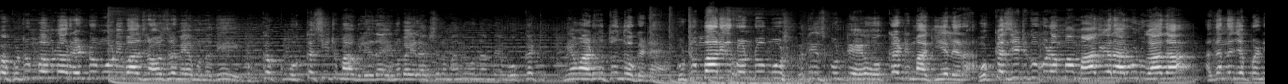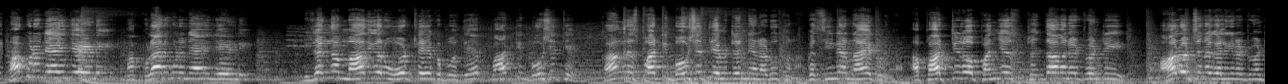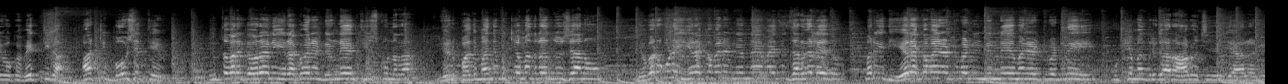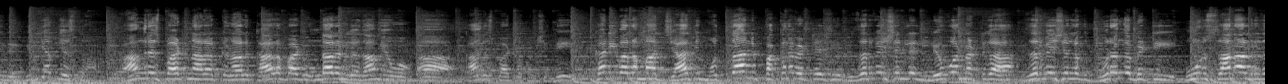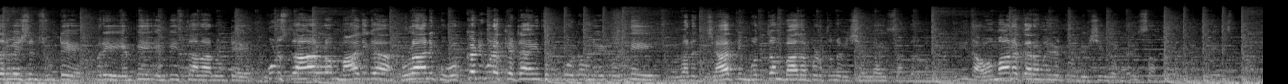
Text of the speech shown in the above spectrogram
ఒక కుటుంబంలో రెండు మూడు ఇవ్వాల్సిన అవసరం ఏమున్నది? ఒక్క ఒక్క సీటు మాకు లేదా? ఎనభై లక్షల మంది ఉన్నాం మేము. ఒక్కటి. మేము అడుగుతుంది ఒకటే. కుటుంబానికి రెండు మూడు తీసుకుంటే ఒక్కటి మాకు ఇయ్యలేరా? ఒక్క సీటుకు కూడా మా మాదిగల అర్హులు కాదా? అదన్నా చెప్పండి. మాకు కూడా న్యాయం చేయండి. మా కులానికి కూడా న్యాయం చేయండి. నిజంగా మాదిగలు ఓట్లు వేయకపోతే పార్టీ భవిష్యత్ ఏమిటి? కాంగ్రెస్ పార్టీ భవిష్యత్ ఏమిటని నేను అడుగుతున్నా. ఒక సీనియర్ నాయకుడుగా ఆ పార్టీలో పనిచేసి చేద్దామనేటువంటి ఆలోచన కలిగినటువంటి ఒక వ్యక్తిగా పార్టీ భవిష్యత్తు ఏమిటి? ఇంతవరకు ఎవరైనా ఈ రకమైన నిర్ణయం తీసుకున్నారా? నేను పది మంది ముఖ్యమంత్రులను చూశాను. ఎవరు కూడా ఈ రకమైన నిర్ణయం అయితే జరగలేదు. మరి ఇది ఏ రకమైనటువంటి నిర్ణయం అనేటువంటిది ముఖ్యమంత్రి గారు ఆలోచన చేయాలని నేను విజ్ఞప్తి చేస్తున్నాను. కాంగ్రెస్ పార్టీ నాలుగు నాలుగు కాళ్ళ పాటు ఉండాలని కదా మేము ఆ కాంగ్రెస్ పార్టీలోకి వచ్చింది. కానీ ఇవాళ మా జాతి మొత్తాన్ని పక్కన పెట్టేసి రిజర్వేషన్లే లేవు అన్నట్టుగా రిజర్వేషన్లకు దూరంగా పెట్టి మూడు స్థానాలు రిజర్వేషన్స్ ఉంటే మరి ఎంపీ ఎంపీ స్థానాలు ఉంటే మూడు స్థానాల్లో మాదిగా కులానికి ఒక్కటి కూడా కేటాయించకపోవడం అనేటువంటి ఇవాళ జాతి మొత్తం బాధపడుతున్న విషయంగా ఈ సందర్భంగా ఇది అవమానకరమైనటువంటి విషయంగా కూడా ఈ సందర్భంగా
